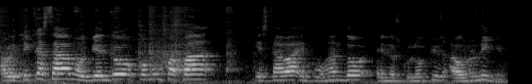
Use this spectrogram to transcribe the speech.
ahorita estábamos viendo cómo un papá estaba empujando en los columpios a unos niños.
